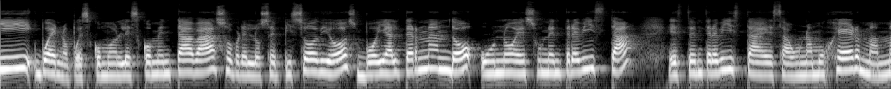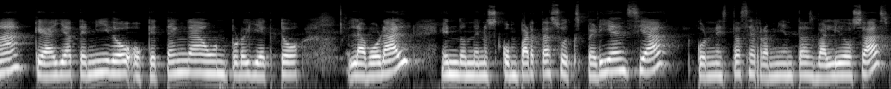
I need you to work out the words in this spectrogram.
Y bueno, pues como les comentaba sobre los episodios, voy alternando. Uno es una entrevista. Esta entrevista es a una mujer, mamá, que haya tenido o que tenga un proyecto laboral en donde nos comparta su experiencia con estas herramientas valiosas.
